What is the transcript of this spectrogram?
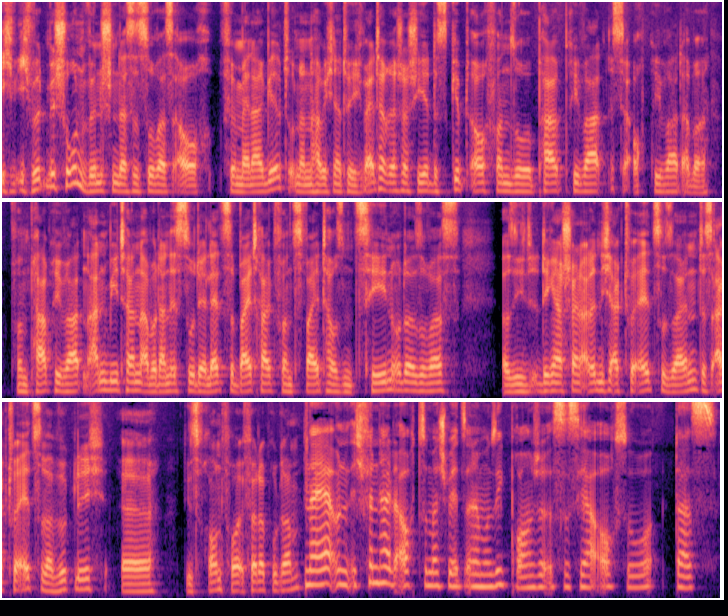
ich, ich würde mir schon wünschen, dass es sowas auch für Männer gibt. Und dann habe ich natürlich weiter recherchiert. Es gibt auch von so ein paar privaten, ist ja auch privat, aber von ein paar privaten Anbietern. Aber dann ist so der letzte Beitrag von 2010 oder sowas. Also die Dinger scheinen alle nicht aktuell zu sein. Das aktuellste war wirklich äh, dieses Frauenförderprogramm. Naja, und ich finde halt auch zum Beispiel jetzt in der Musikbranche ist es ja auch so, dass,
